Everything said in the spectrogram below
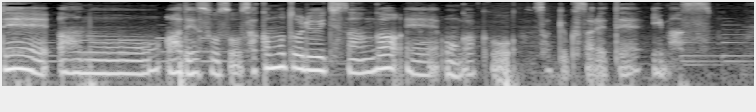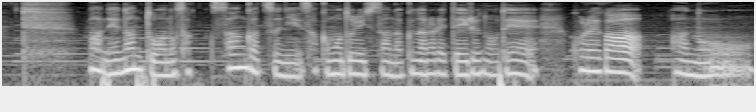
であのあでそうそう坂本龍一さんが、えー、音楽を作曲されています。まあねなんとあの3月に坂本龍一さん亡くなられているのでこれがあの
